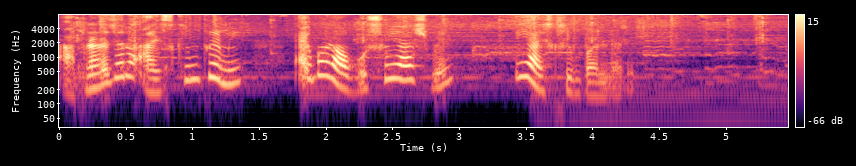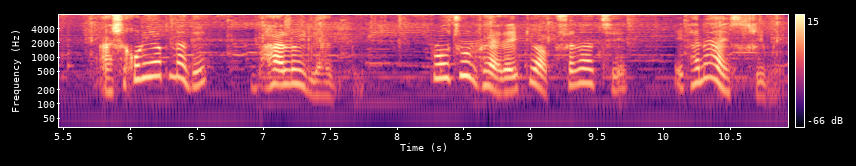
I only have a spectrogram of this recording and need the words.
আপনারা যারা আইসক্রিম প্রেমী, একবার অবশ্যই আসবেন এই আইসক্রিম পার্লারে। আশা করি আপনাদের ভালোই লাগবে। প্রচুর ভ্যারাইটি অপশান আছে এখানে আইসক্রিমের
